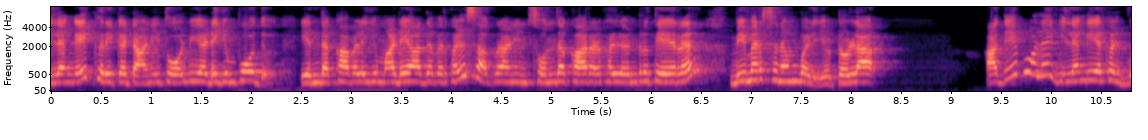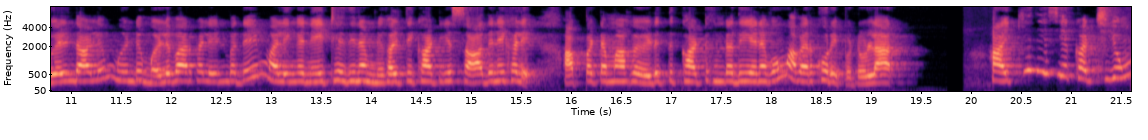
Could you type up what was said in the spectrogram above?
இலங்கை கிரிக்கெட் அணி தோல்வியடையும் போது எந்த கவலையும் அடையாதவர்கள் சக்ரானின் சொந்தக்காரர்கள் என்று தேரர் விமர்சனம் வெளியிட்டுள்ளார். அதேபோல இலங்கையர்கள் வீழ்ந்தாலும் மீண்டும் எழுவார்கள் என்பதே மலிங்க நேற்றைய தினம் நிகழ்த்தி காட்டிய சாதனைகளை அப்பட்டமாக எடுத்து காட்டுகின்றது எனவும் அவர் குறிப்பிட்டுள்ளார். ஐக்கிய தேசிய கட்சியும்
